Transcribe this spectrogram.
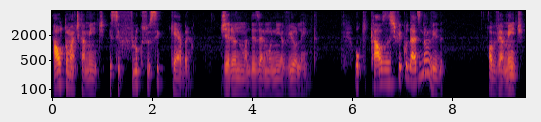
automaticamente esse fluxo se quebra gerando uma desarmonia violenta, o que causa as dificuldades na vida, Obviamente,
